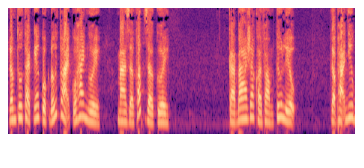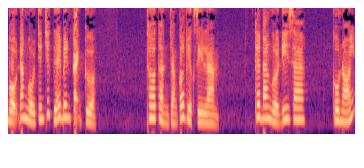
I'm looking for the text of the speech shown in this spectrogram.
lâm thu thạch nghe cuộc đối thoại của hai người, mà giờ khóc giờ cười. Cả ba ra khỏi phòng tư liệu. Gặp hạ như bộ đang ngồi trên chiếc ghế bên cạnh cửa. Thơ thần chẳng có việc gì làm. Thấy ba người đi ra, cô nói,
